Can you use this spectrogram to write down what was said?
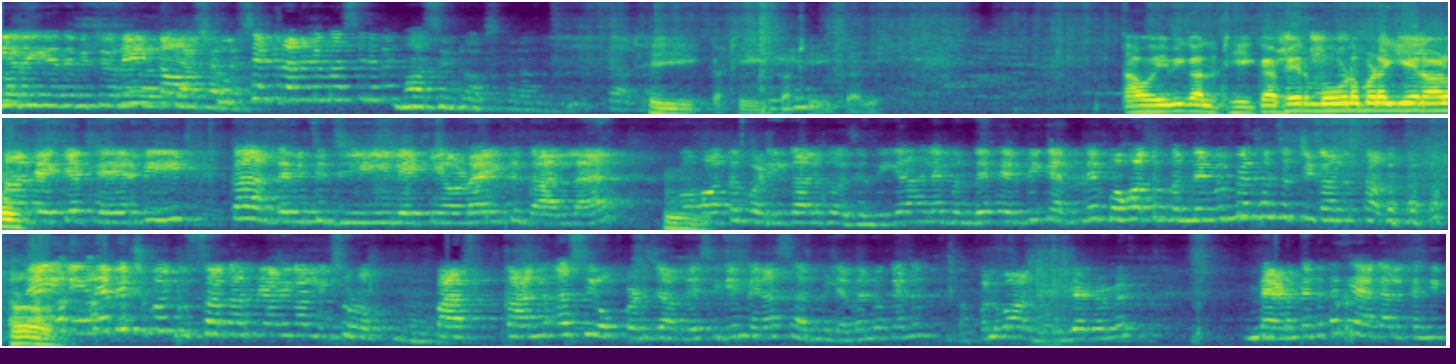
ਮੜੀ ਇਹਦੇ ਵਿੱਚ ਨੇ ਕਿਆ ਟੌਪ ਫਾਇਦਾ? ਸਟੂਪ ਸੇ ਕਰਾਣੇ ਮਾਸੀ ਨੇ ਫਿਰ? ਮਾਸੀ ਨੂੰ ਟੌਕਸ ਕਰਾ ਦੂੰਗੀ ਠੀਕ ਆ ਠੀਕ ਆ ਠੀਕ ਆ ਜੀ। ਆਓ ਇਹ ਵੀ ਗੱਲ ਠੀਕ ਆ ਫਿਰ ਮੋੜ ਮੜਾਈਏ ਨਾਲੋਂ। ਦੇ ਕੇ ਫੇਰ ਵੀ ਘਰ ਦੇ ਵਿੱਚ ਜੀ ਲੈ ਕੇ ਆਉਣਾ ਇੱਕ ਗੱਲ ਹੈ ਬਹੁਤ ਬੜੀ ਗੱਲ ਹੋ ਜਾਂਦੀ ਹੈ ਹਲੇ ਬੰਦੇ ਫਿਰ ਵੀ ਕਹਿੰਦੇ ਨੇ ਬਹੁਤ ਬੰਦੇ ਮੈਂ ਮੈਂ ਤੁਹਾਨੂੰ ਸੱਚੀ ਗੱਲ ਦੱਸਾਂ। ਨਹੀਂ ਇਹਦੇ ਵਿੱਚ ਕੋਈ ਗੁੱਸਾ ਕਰਨ ਵਾਲੀ ਗੱਲ ਨਹੀਂ ਸੁਣੋ। ਪਰ ਕੱਲ ਅਸੀਂ ਰੋਪੜ ਜਾਂਦੇ ਸੀਗੇ ਮੇਰਾ ਸਰ ਮਿਲਿਆ ਮੈਨੂੰ ਕਹਿੰਦੇ ਭਲਵਾਨ ਬਣ ਗਿਆ ਕਹਿੰਦੇ। ਮੈਡਮ ਨੇ ਪਤਾ ਕਿਆ ਗੱਲ ਕਹੀ?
